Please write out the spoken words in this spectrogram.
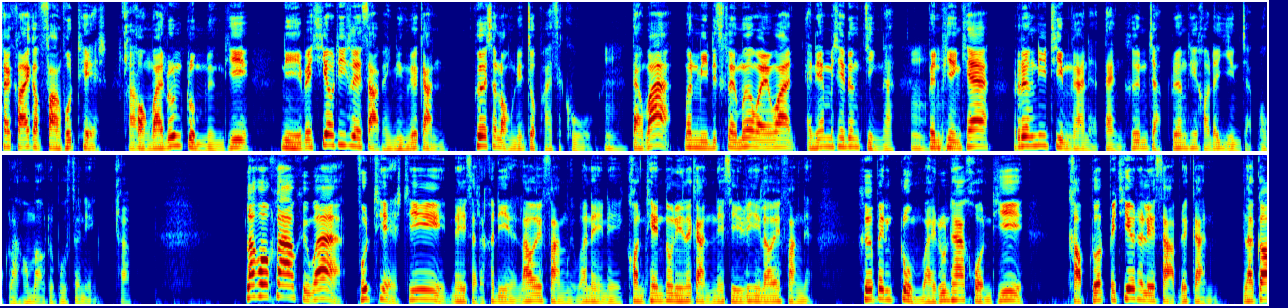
คล้ายๆ กับ found footage ครับของวัยรุ่นกลุ่มหนึ่งที่หนีไปเที่ยวที่ทะเลสาบแห่งหนึ่งด้วยกัน เพื่อฉลองเรียนจบ high school อืมแต่ว่ามันมี disclaimer ไว้ว่า อันเนี้ยไม่ใช่เรื่องจริงนะอืมเป็นเพียงแค่เรื่องที่ทีมงานเนี่ยแต่งขึ้นจากเรื่องที่เขาได้ยินจากโอ l ลาโฮมาออ t ต p ปัสนั่นเองครับแล้วคร่าวๆคือว่าฟุตเทจที่ในสารคดีเนี่ยเล่าให้ฟังหรือว่าในในคอนเทนต์ตรงนี้แล้วกันในซีรีส์ที่เล่าให้ฟังเนี่ยคือเป็นกลุ่มวัยรุ่นห้าคนที่ขับรถไปเที่ยวทะเลสาบด้วยกัน แล้วก็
